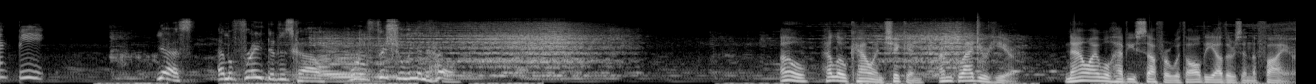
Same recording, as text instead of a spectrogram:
can't be. Yes, I'm afraid it is Cow. We're officially in hell. Oh, hello cow and chicken, I'm glad you're here. Now I will have you suffer with all the others in the fire.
